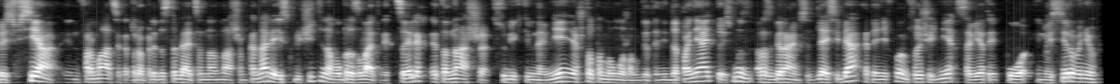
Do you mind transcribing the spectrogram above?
то есть вся информация, которая предоставляется на нашем канале, исключительно в образовательных целях, это наше субъективное мнение, что-то мы можем где-то недопонять, то есть мы разбираемся для себя, это ни в коем случае не советы по инвестированию,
